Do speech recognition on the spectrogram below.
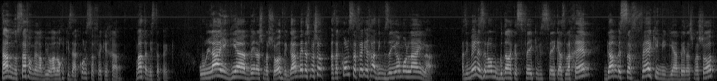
טעם נוסף אומר רבי יורא לא כי זה הכל ספק אחד. מה אתה מסתפק? אולי הגיע בין השמשות וגם בין השמשות, אז הכל ספק אחד, אם זה יום או לילה. אז אם אלה זה לא מוגדר כספק וספק, אז לכן גם בספק אם הגיע בין השמשות,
